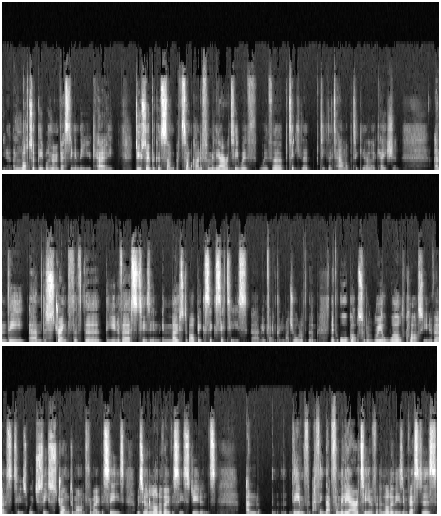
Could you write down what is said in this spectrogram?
you know a lot of people who are investing in the UK do so because some of some kind of familiarity with with a particular particular town or particular location and the um, the strength of the the universities in in most of our big six cities, um, in fact, pretty much all of them, they've all got sort of real world class universities which see strong demand from overseas. We see a lot of overseas students, and the I think that familiarity of a lot of these investors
